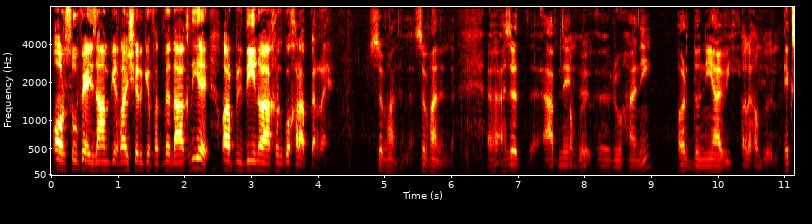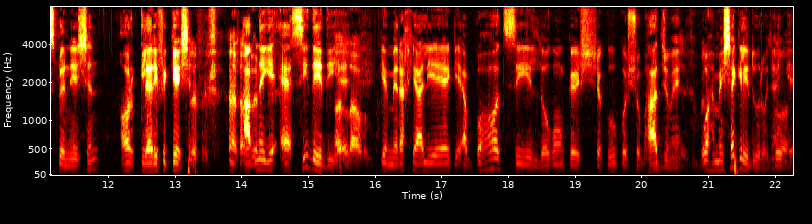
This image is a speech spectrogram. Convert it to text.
اور صوفی اظام کے خلاف شر کے فتوے داغ دیے اور اپنی دین اور آخرت کو خراب کر رہے ہیں۔ سبحان اللہ سبحان اللہ۔ حضرت آپ نے روحانی اور دنیاوی ایکسپلینیشن اور کلیریفیکیشن آپ نے یہ ایسی دے دی ہے کہ میرا خیال یہ ہے کہ اب بہت سی لوگوں کے شکوک و شبہات جو ہیں وہ ہمیشہ کے لیے دور ہو جائیں گے۔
